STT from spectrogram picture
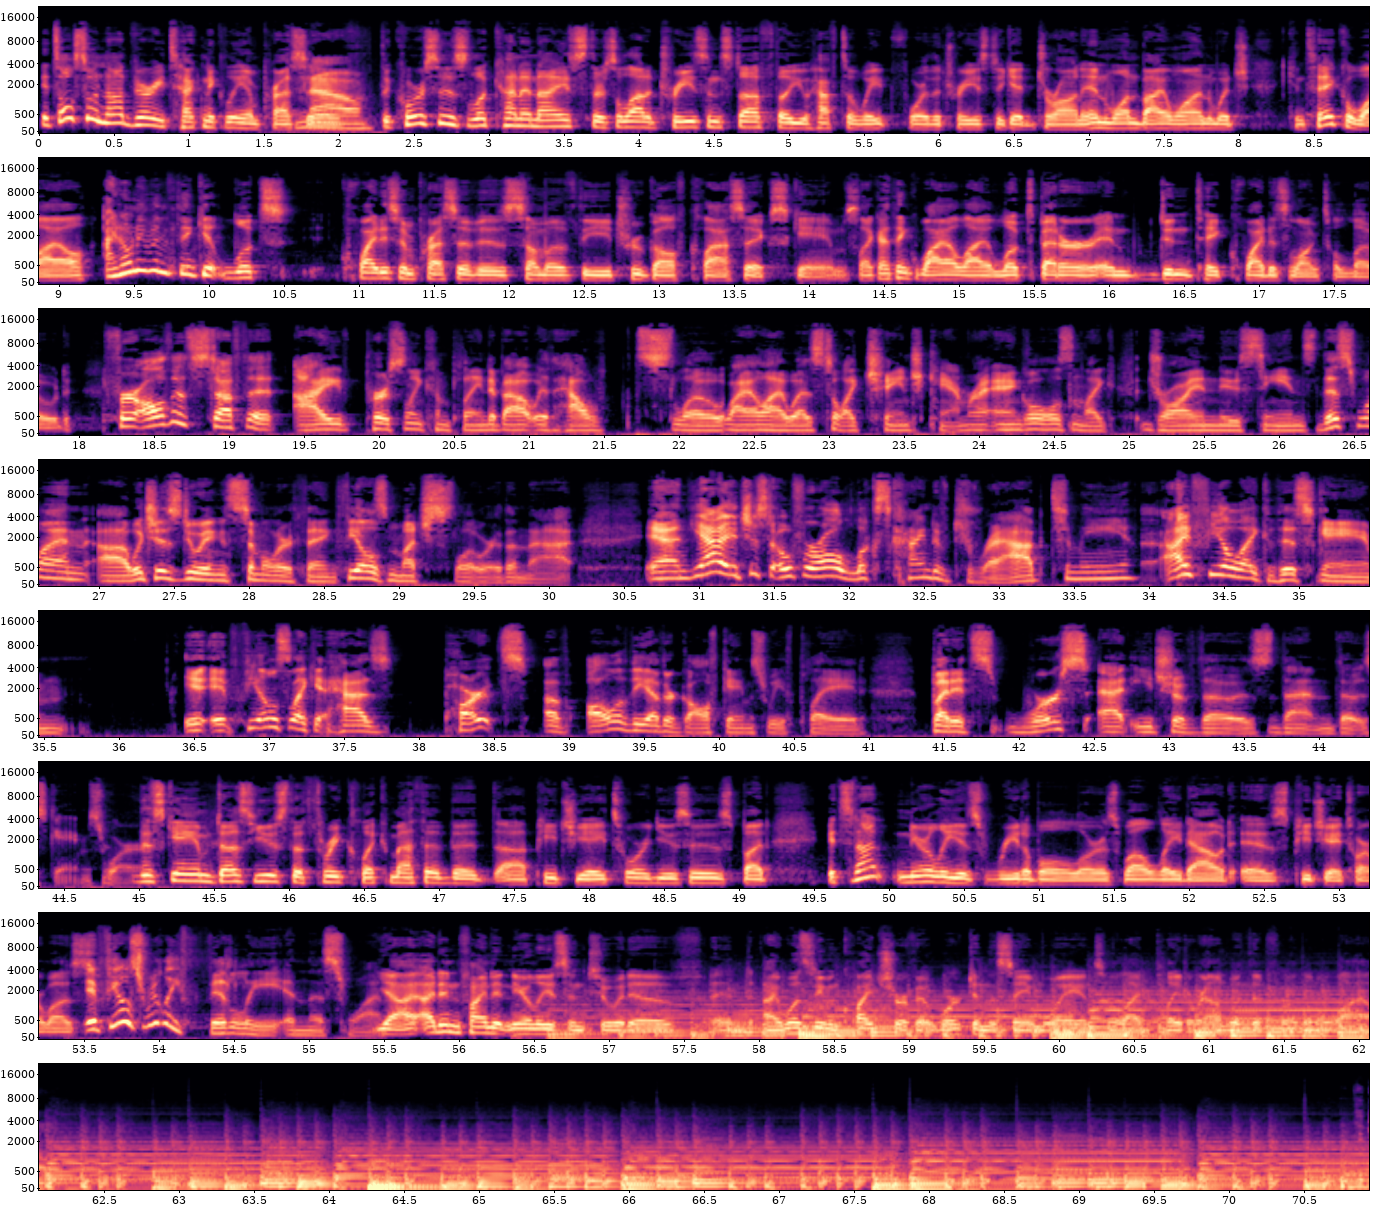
It's also not very technically impressive. No. The courses look kind of nice. There's a lot of trees and stuff, though you have to wait for the trees to get drawn in one by one, which can take a while. I don't even think it looks quite as impressive as some of the True Golf Classics games. Like I think Waialae looked better and didn't take quite as long to load. For all the stuff that I personally complained about with how slow Waialae was to like change camera angles and like draw in new scenes, this one, uh, which is doing a similar thing, feels much slower than that. And yeah, it just overall looks kind of drab to me. I feel like this game, it, it feels like it has parts of all of the other golf games we've played, but it's worse at each of those than those games were. This game does use the three click method that uh, PGA Tour uses, but it's not nearly as readable or as well laid out as PGA Tour was. it feels really fiddly in this one. yeah, I, I didn't find it nearly as intuitive, and I wasn't even quite sure if it worked in the same way until I'd played around with it for a little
